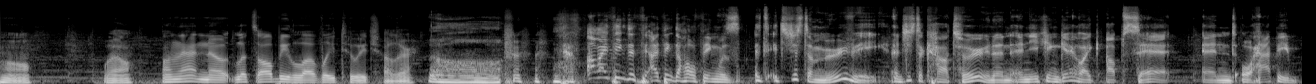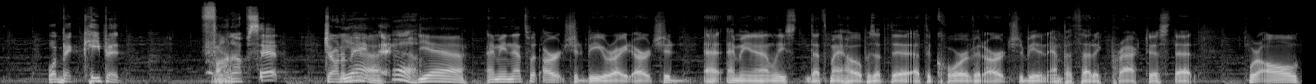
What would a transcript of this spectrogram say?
Oh, well. On that note, let's all be lovely to each other. Oh, Oh, I think the th- I think the whole thing was it's, it's just a movie and just a cartoon, and and you can get like upset and or happy, well, but keep it fun upset. Do you know what I Yeah. mean? And- yeah. Yeah, I mean that's what art should be, right? Art should, I mean, at least that's my hope. Is at the at the core of it, art should be an empathetic practice that we're all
